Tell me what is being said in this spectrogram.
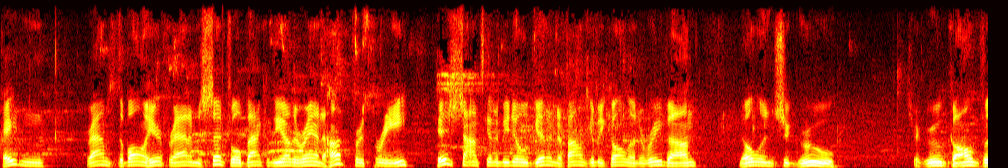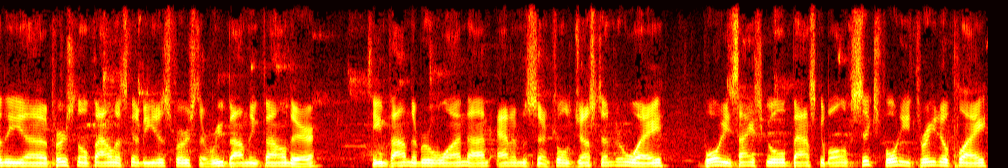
Hayden grounds the ball here for Adams Central. Back to the other end. Hunt for three. His shot's going to be no good, and the foul's going to be called on the rebound. Nolan Shagru. Shagru called for the uh, personal foul. That's going to be his first, a rebounding foul there. Team foul number one on Adams Central, just underway. Boys High School basketball, 6:43 to play.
